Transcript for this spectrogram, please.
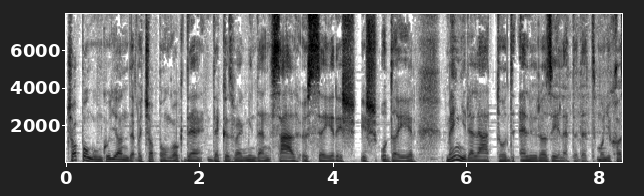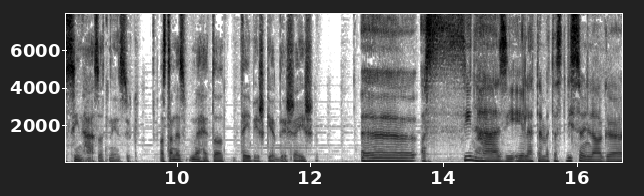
csapongunk ugyan, de, vagy csapongok, de, de közben meg minden szál összeér és, és odaér. Mennyire látod előre az életedet? Mondjuk, ha a színházat nézzük. Aztán ez mehet a tévés kérdése is. Ö, a színházi életemet azt viszonylag ö,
